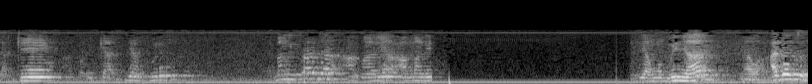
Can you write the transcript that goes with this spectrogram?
daging atau ikan, yang boleh saja. Memang itu ada amalia-amalia yang memberinya nyawa. Ada tuh,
